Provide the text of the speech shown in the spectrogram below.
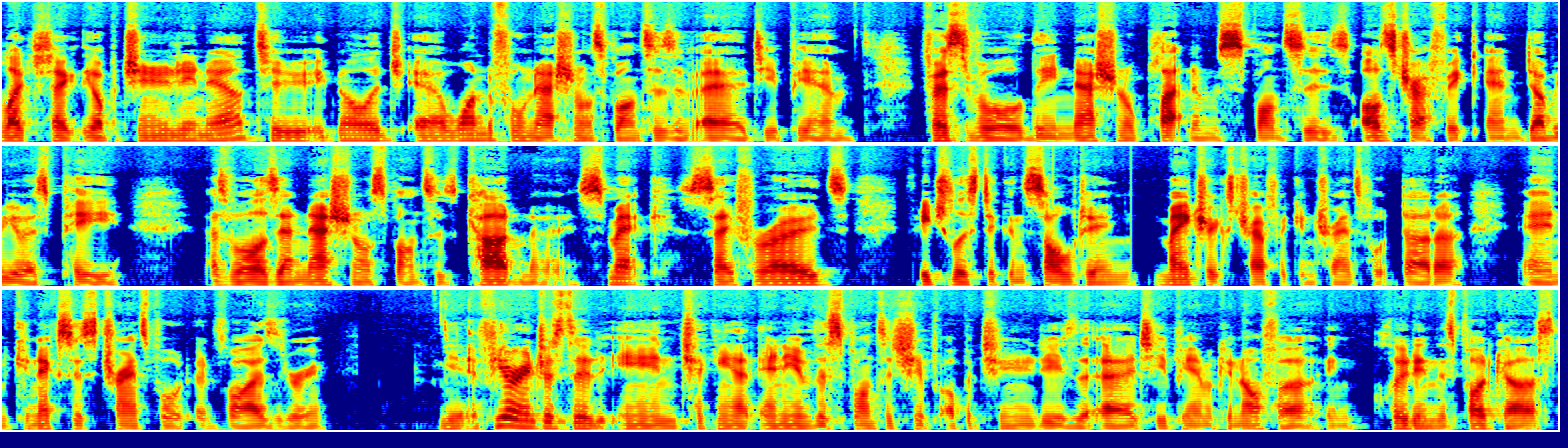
Like to take the opportunity now to acknowledge our wonderful national sponsors of AITPM. First of all, the national platinum sponsors, OzTraffic and WSP, as well as our national sponsors, Cardno, SMEC, Safer Roads, Lister Consulting, Matrix Traffic and Transport Data, and Connexus Transport Advisory. Yeah, if you're interested in checking out any of the sponsorship opportunities that AITPM can offer, including this podcast,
